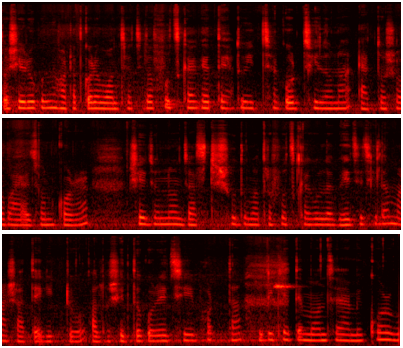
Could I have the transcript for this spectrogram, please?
তো সেরকমই হঠাৎ করে মন চাচ্ছিল ফুচকা খেতে। এত ইচ্ছা করছিল না এত সব আয়োজন করার। সেই জন্য জাস্ট শুধুমাত্র ফুচকাগুলো ভেজেছিলাম আর সাথে একটু আলু সিদ্ধ করেছি, ভর্তা। যদি খেতে মন চায় আমি করব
